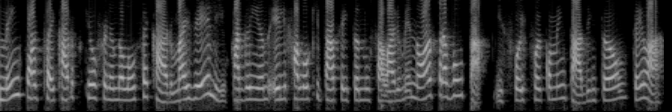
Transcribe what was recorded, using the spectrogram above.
Nem pode sair caro porque o Fernando Alonso é caro. Mas ele tá ganhando. Ele falou que tá aceitando um salário menor para voltar. Isso foi, foi comentado. Então, sei lá.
